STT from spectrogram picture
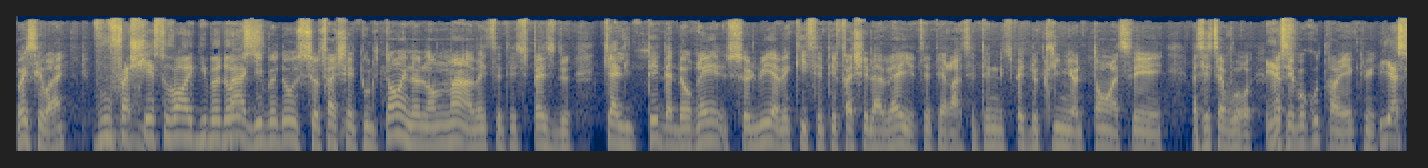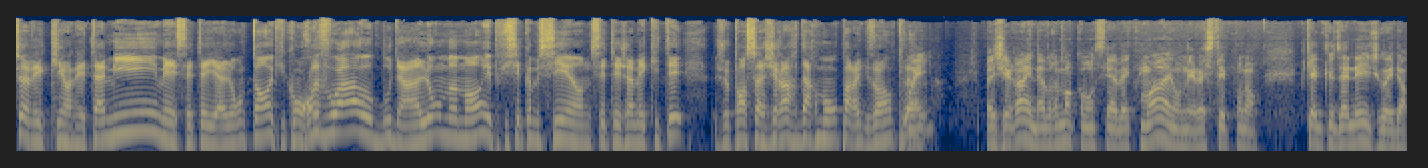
oui, c'est vrai. Vous vous fâchiez souvent avec Guy Bedos Bah, Guy Bedos se fâchait tout le temps et le lendemain avait cette espèce de qualité d'adorer celui avec qui s'était fâché la veille, etc. C'était une espèce de clignotant assez, assez savoureux. J'ai beaucoup travaillé avec lui. Il y a ceux avec qui on est amis, mais c'était il y a longtemps, et puis qu'on revoit au bout d'un long moment, et puis c'est comme si on ne s'était jamais quitté. Je pense à Gérard Darmon, par exemple. Oui. Bah, Gérard, il a vraiment commencé avec moi et on est resté pendant quelques années. Jouait dans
